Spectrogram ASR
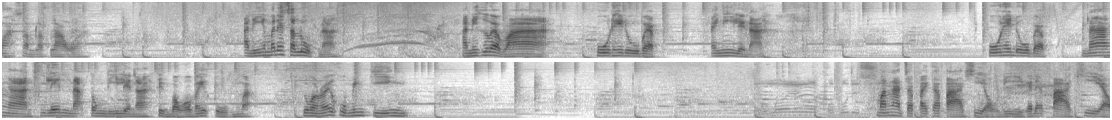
ว่ะสำหรับเราอะอันนี้ยังไม่ได้สรุปนะ อันนี้คือแบบว่า พูดให้ดูแบบไอ้นี่เลยนะ พูดให้ดูแบบหน้างานที่เล่นนะตรงนี้เลยนะ ถึงบอกว่าไม่คุ้มอะคือมันไม่คุ้มจริงๆ มันอาจจะไปกับปลาเขียวดีก็ได้ปลาเขียว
